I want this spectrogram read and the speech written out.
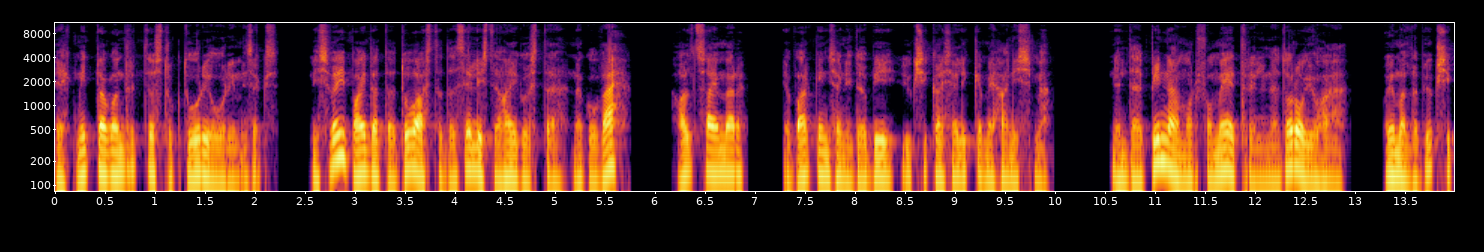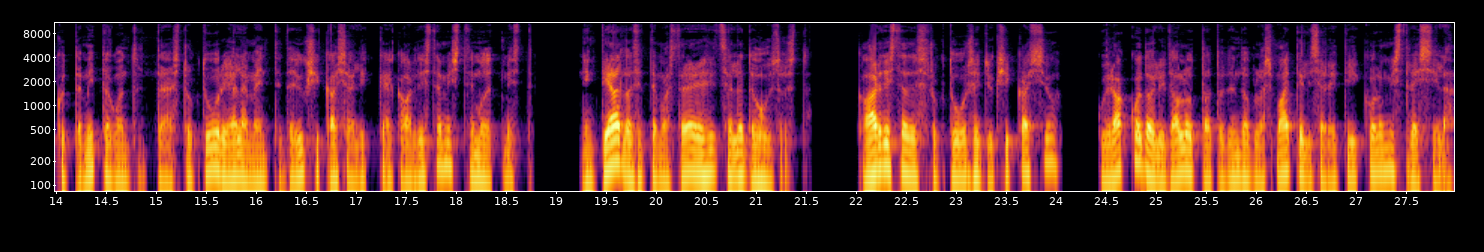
ehk mitokondrite struktuuri uurimiseks, mis võib aidata tuvastada selliste haiguste nagu vähk, Alzheimer ja Parkinsoni tõbi üksikasjalikke mehhanisme. Nende pinnamorfomeetriline torujuhe võimaldab üksikute mitokondrite struktuurielementide üksikasjalikke kaardistamist ja mõõtmist ning teadlased demonstreerisid selle tõhusust, kaardistades struktuurseid üksikasju, kui rakud olid allutatud endoplasmaatilise retiikulumi stressile.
